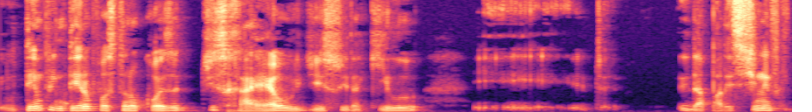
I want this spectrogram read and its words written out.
O tempo inteiro postando coisa de Israel e disso e daquilo e, e da Palestina. E fiquei,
